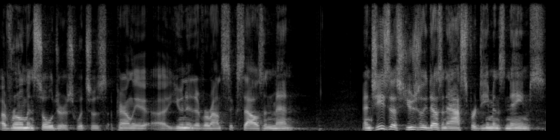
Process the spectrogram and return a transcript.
of Roman soldiers, which was apparently a unit of around 6,000 men. And Jesus usually doesn't ask for demons' names,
